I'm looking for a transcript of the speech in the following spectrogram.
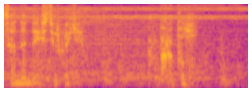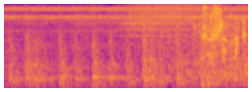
Senden ne istiyor peki? Para pul. Huzursuz etmek.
